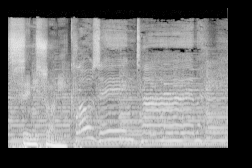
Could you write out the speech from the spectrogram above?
Semisonic. Closing time.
